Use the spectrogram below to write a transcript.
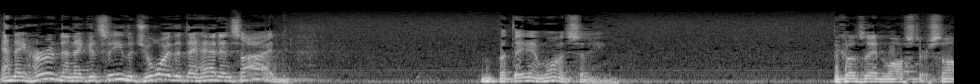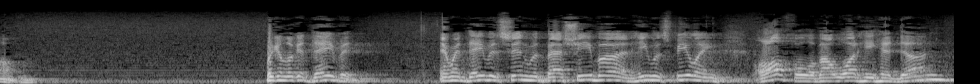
and they heard and they could see the joy that they had inside. But they didn't want to sing because they had lost their song. We can look at David. And when David sinned with Bathsheba and he was feeling awful about what he had done,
